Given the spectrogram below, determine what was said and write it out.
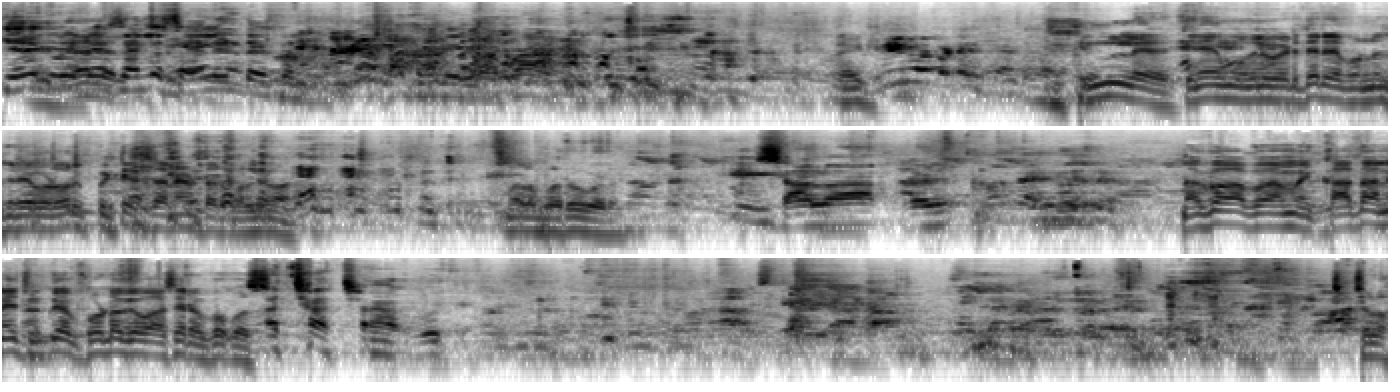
కేక్ పెట్టేసంటే సైలెంట్ అయిపోయింది రైట్ తినలేదు తినే మొదలు పెడితే రేపు నుంచి రేపటి వరకు పెట్టేస్తానే ఉంటారు మళ్ళీ మాకు. మళ్ళీ బరువు కూడా शालवा నాకు ఆమె ఖాతా అనే చుక్కే ఫోటోకి వాసే రొక్క కోసం अच्छा अच्छा ओके చలో.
